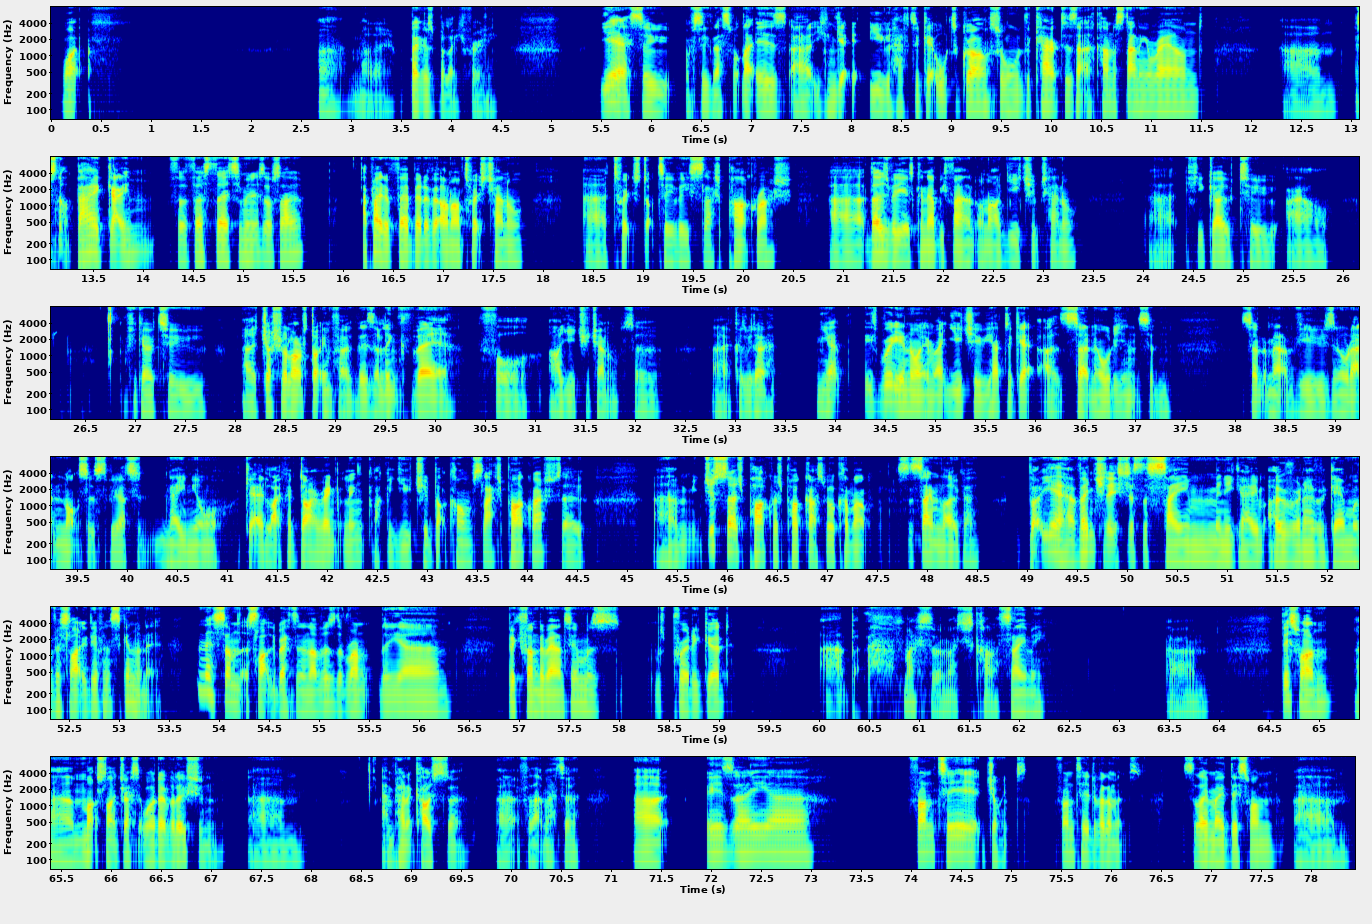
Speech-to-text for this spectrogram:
What? Uh. Beggars belief, really. Yeah, so obviously that's what that is. Uh, you can get you have to get autographs from all the characters that are kind of standing around. Um, it's not a bad game for the first thirty minutes or so. I played a fair bit of it on our Twitch channel, uh, twitch.tv slash parkrush. Uh, those videos can now be found on our YouTube channel. Uh, if you go to our, if you go to uh, joshualawrence.info, there's a link there for our YouTube channel. So, because uh, we don't yeah, it's really annoying, right? YouTube, you have to get a certain audience and certain amount of views and all that nonsense to be able to name your get a, like a direct link, like a youtube.com slash parkrush. So um, just search Parkrush Podcast, will come up. It's the same logo. But yeah, eventually it's just the same mini game over and over again with a slightly different skin on it. And there's some that are slightly better than others. The run, the um, Big Thunder Mountain was was pretty good, uh, but most of them are just kind of samey. Um, this one, um, much like Jurassic World Evolution um, and Planet Coaster, uh, for that matter, uh, is a uh, Frontier joint, Frontier Developments. So they made this one, um,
